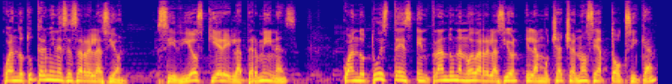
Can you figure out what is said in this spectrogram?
Cuando tú termines esa relación, si Dios quiere y la terminas, cuando tú estés entrando a una nueva relación y la muchacha no sea tóxica,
